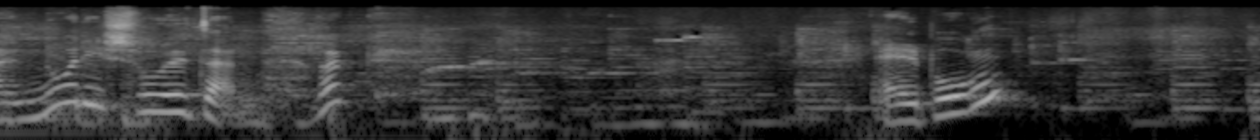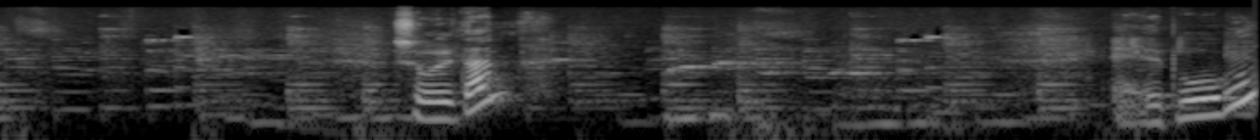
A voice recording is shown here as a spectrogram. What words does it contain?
Nochmal nur die Schultern. Rück. Ellbogen. Schultern. Ellbogen.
